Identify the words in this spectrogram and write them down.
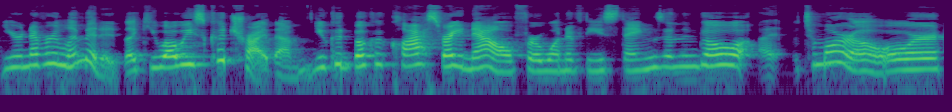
you're never limited. Like you always could try them. You could book a class right now for one of these things and then go uh, tomorrow or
